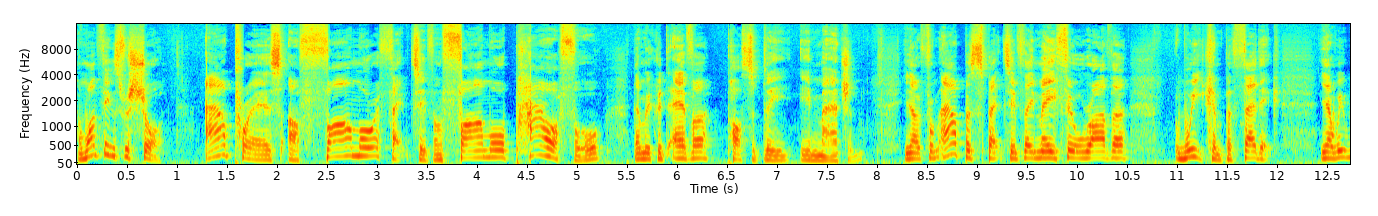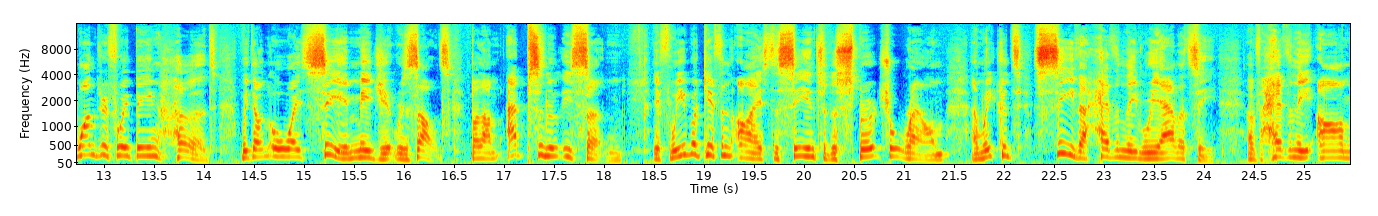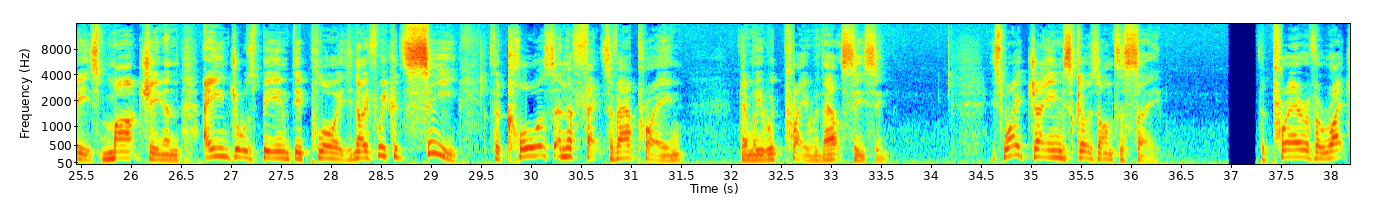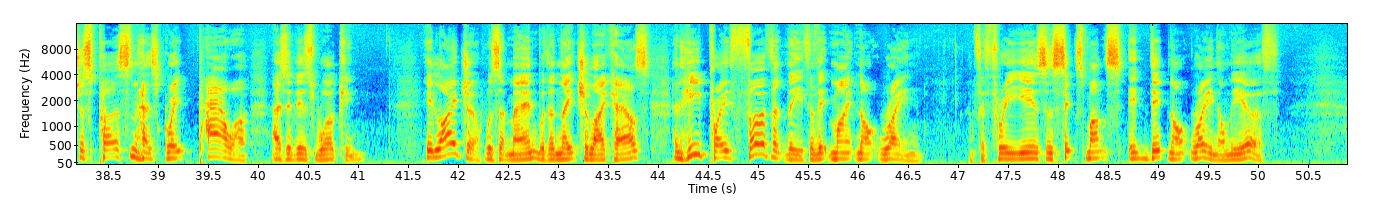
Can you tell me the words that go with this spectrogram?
And one thing's for sure, our prayers are far more effective and far more powerful than we could ever possibly imagine. You know, from our perspective, they may feel rather weak and pathetic. You know, we wonder if we're being heard. We don't always see immediate results, but I'm absolutely certain if we were given eyes to see into the spiritual realm and we could see the heavenly reality of heavenly armies marching and angels being deployed, you know, if we could see the cause and effect of our praying, then we would pray without ceasing. It's why James goes on to say, the prayer of a righteous person has great power as it is working. Elijah was a man with a nature like ours, and he prayed fervently that it might not rain. And for three years and six months it did not rain on the earth.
